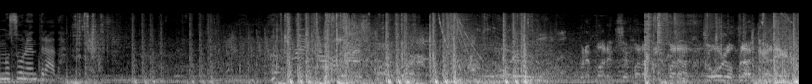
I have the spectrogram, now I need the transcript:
Busquemos una entrada. Prepárense para disparar. Yo lo planearé.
